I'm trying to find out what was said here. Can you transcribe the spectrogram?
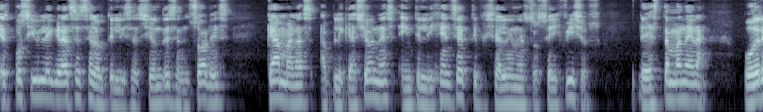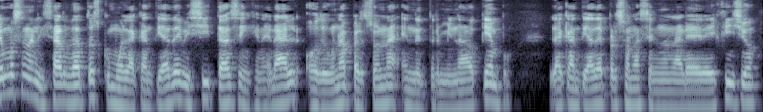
es posible gracias a la utilización de sensores cámaras, aplicaciones e inteligencia artificial en nuestros edificios. De esta manera, podremos analizar datos como la cantidad de visitas en general o de una persona en determinado tiempo, la cantidad de personas en un área del edificio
